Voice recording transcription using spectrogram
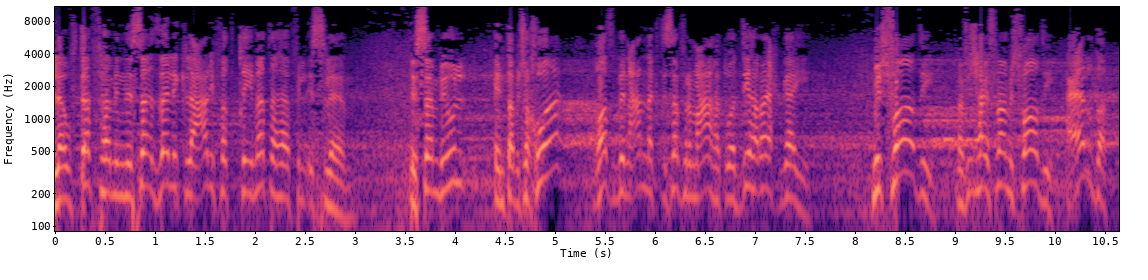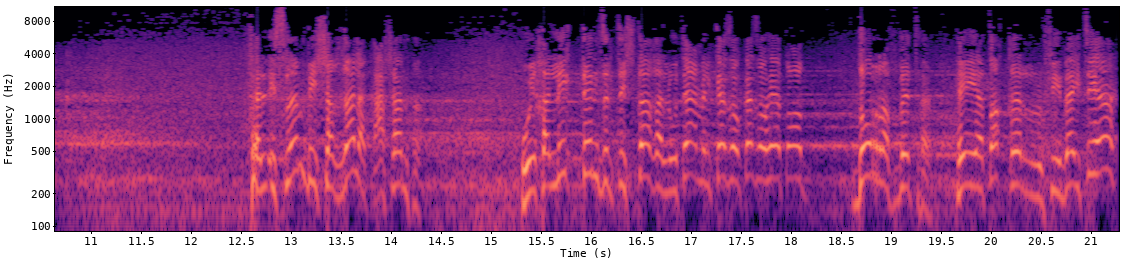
لو تفهم النساء ذلك لعرفت قيمتها في الإسلام. الإسلام بيقول أنت مش أخوها؟ غصب عنك تسافر معاها توديها رايح جاي. مش فاضي. مفيش حاجة اسمها مش فاضي. عرضك. فالإسلام بيشغلك عشانها. ويخليك تنزل تشتغل وتعمل كذا وكذا وهي تقعد ضرة في بيتها. هي تقر في بيتها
